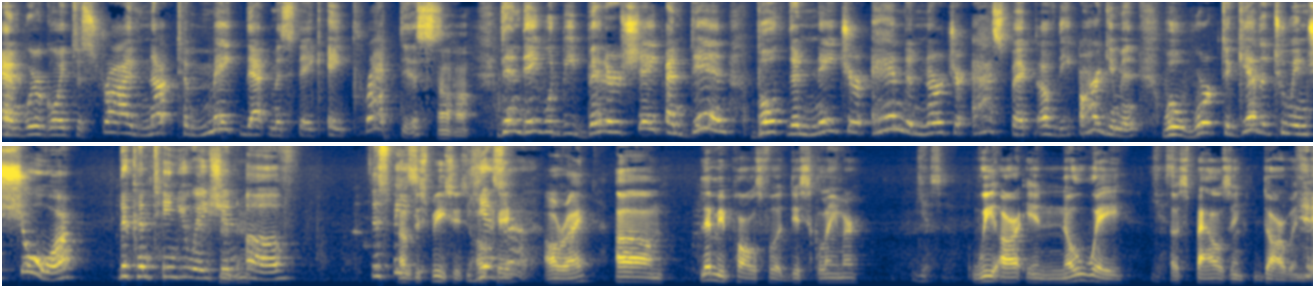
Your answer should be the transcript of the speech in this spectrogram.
and we're going to strive not to make that mistake a practice, Uh-huh. then they would be better shape. And then both the nature and the nurture aspect of the argument will work together to ensure the continuation of the species. Mm-hmm. Of the species. Yes, okay. sir. All right. Um, let me pause for a disclaimer. Yes, sir. We are in no way Yes. espousing Darwinism.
